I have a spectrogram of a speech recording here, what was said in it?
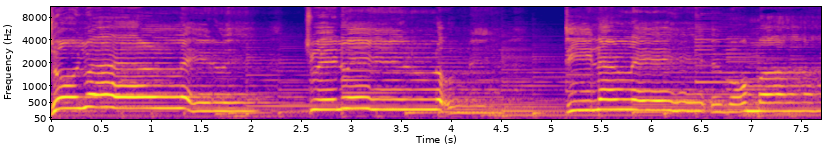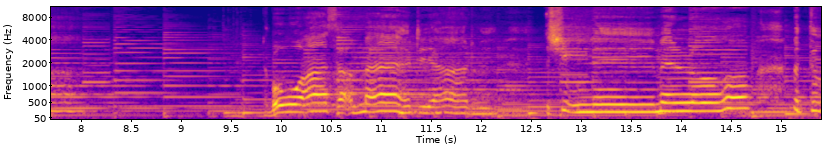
ရော်ရွယ်လေးတွေကျွေလွင်လို့နေဒီလန်းလေးပေါ်မှာတဘဝစမတ်တရားတွေရှိနေမယ်လို့ဘသူ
